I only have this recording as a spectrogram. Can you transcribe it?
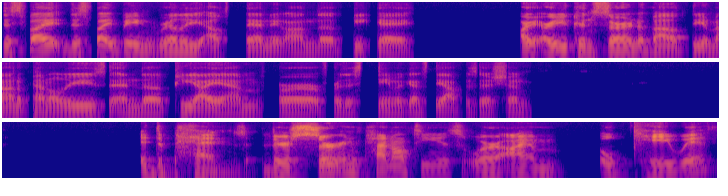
despite despite being really outstanding on the PK, are, are you concerned about the amount of penalties and the PIM for for this team against the opposition? It depends. There's certain penalties where I'm okay with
